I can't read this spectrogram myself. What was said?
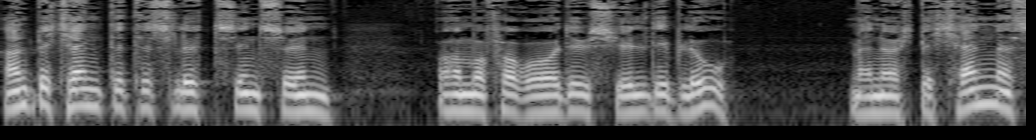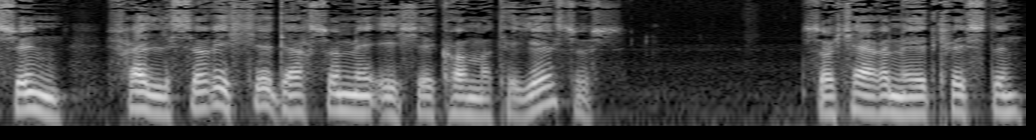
Han bekjente til slutt sin synd om å forråde uskyldig blod, men å bekjenne synd frelser ikke dersom vi ikke kommer til Jesus. Så kjære medkristen,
